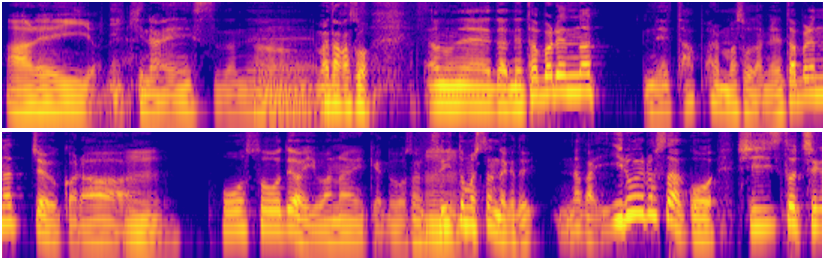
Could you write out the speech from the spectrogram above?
あれいいよね。粋な演出だね。まあだからそう、あのね、だネタバレになっネタバレ、まあそうだ、ネタバレになっちゃうから、うん、放送では言わないけど、そのツイートもしたんだけど、うん、なんかいろいろさ、こう、史実と違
